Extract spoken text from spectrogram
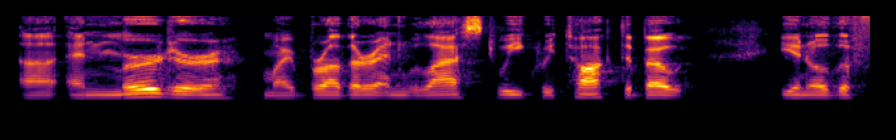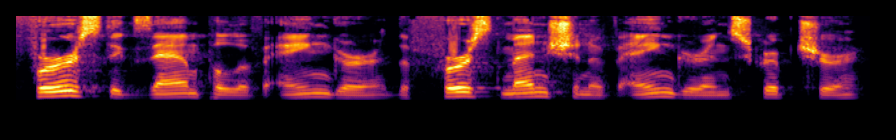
uh, and murder my brother. And last week we talked about, you know, the first example of anger, the first mention of anger in Scripture.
